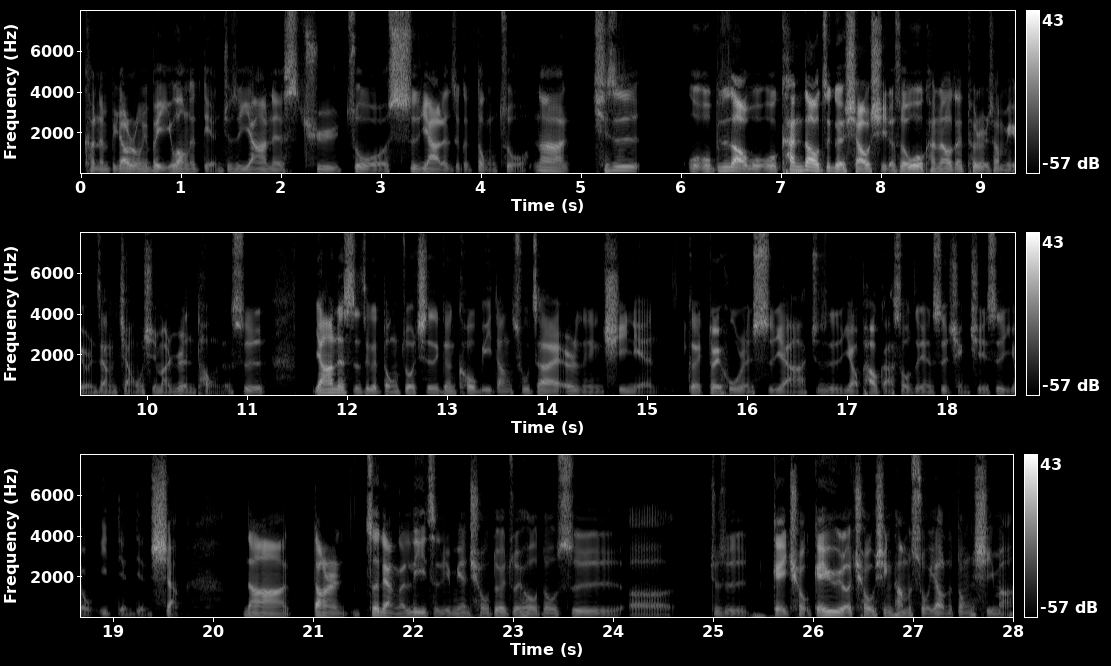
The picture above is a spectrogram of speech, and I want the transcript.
可能比较容易被遗忘的点，就是 Yanis 去做施压的这个动作。那其实。我我不知道，我我看到这个消息的时候，我有看到在 Twitter 上面有人这样讲，我其实蛮认同的。是 Yanis 这个动作，其实跟 Kobe 当初在二零零七年对对湖人施压，就是要抛卡收这件事情，其实是有一点点像。那当然，这两个例子里面，球队最后都是呃，就是给球给予了球星他们所要的东西嘛。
